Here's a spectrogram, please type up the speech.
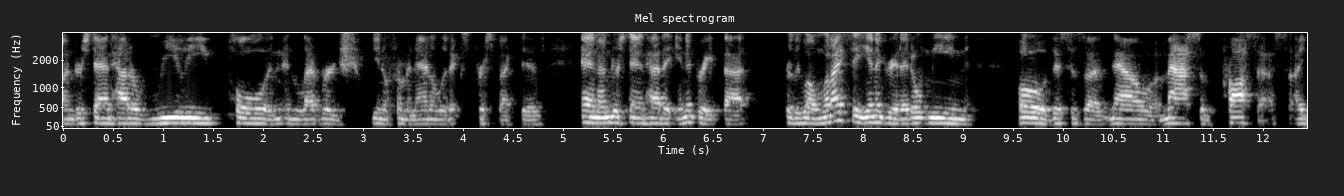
understand how to really pull and, and leverage you know from an analytics perspective and understand how to integrate that really well. And when i say integrate i don't mean oh, this is a now a massive process. I,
